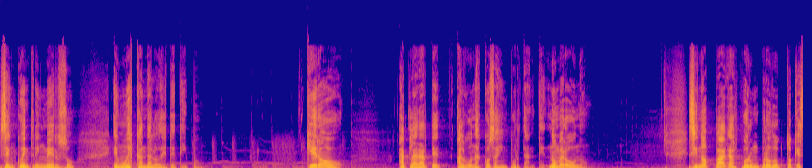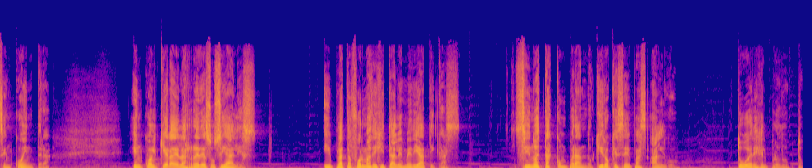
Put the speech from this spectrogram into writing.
se encuentre inmerso en un escándalo de este tipo. Quiero aclararte algunas cosas importantes. Número uno, si no pagas por un producto que se encuentra en cualquiera de las redes sociales y plataformas digitales mediáticas, si no estás comprando, quiero que sepas algo. Tú eres el producto.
